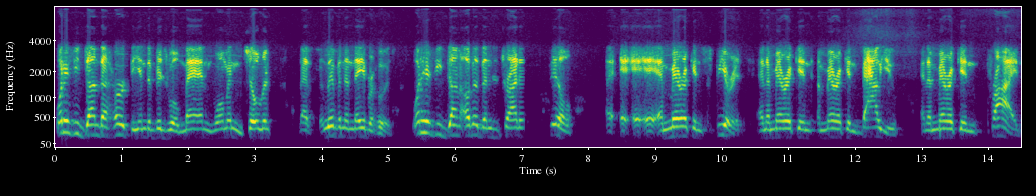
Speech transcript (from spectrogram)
What has he done to hurt the individual man, woman, children that live in the neighborhoods? What has he done other than to try to instill a, American spirit, and American American value, and American pride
